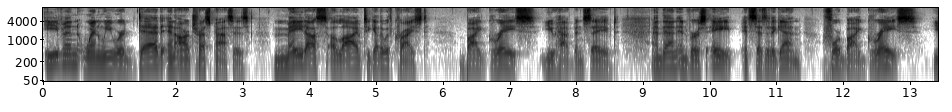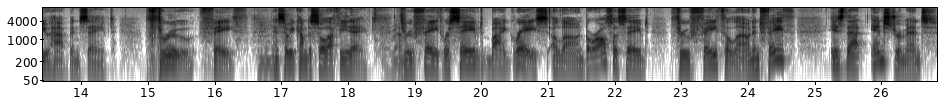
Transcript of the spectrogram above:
even when we were dead in our trespasses, made us alive together with Christ. By grace you have been saved. And then in verse 8, it says it again For by grace you have been saved through faith. Mm. And so we come to sola fide Amen. through faith. We're saved by grace alone, but we're also saved through faith alone. And faith is that instrument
